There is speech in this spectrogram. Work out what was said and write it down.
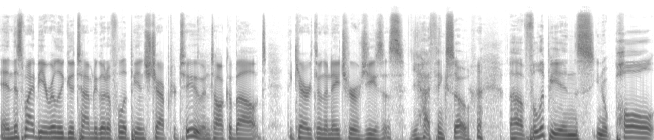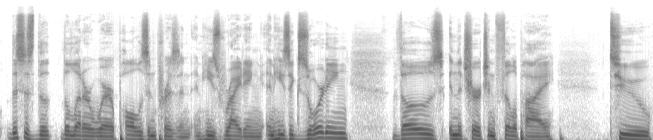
And this might be a really good time to go to Philippians chapter 2 and talk about the character and the nature of Jesus. Yeah, I think so. uh, Philippians, you know, Paul, this is the, the letter where Paul is in prison and he's writing and he's exhorting those in the church in Philippi to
